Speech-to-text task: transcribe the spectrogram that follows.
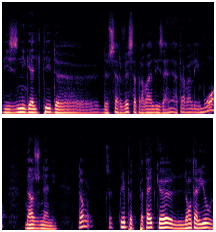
les inégalités de, de service à travers, les, à travers les mois dans une année. Donc, peut-être que l'Ontario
